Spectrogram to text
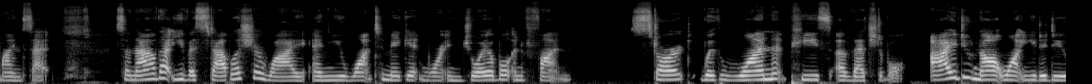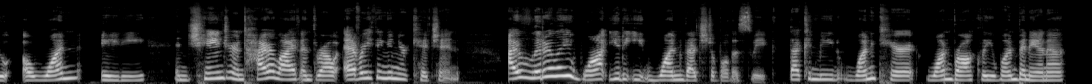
mindset. So now that you've established your why and you want to make it more enjoyable and fun, start with one piece of vegetable. I do not want you to do a 180 and change your entire life and throw out everything in your kitchen. I literally want you to eat one vegetable this week. That could mean one carrot, one broccoli, one banana,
